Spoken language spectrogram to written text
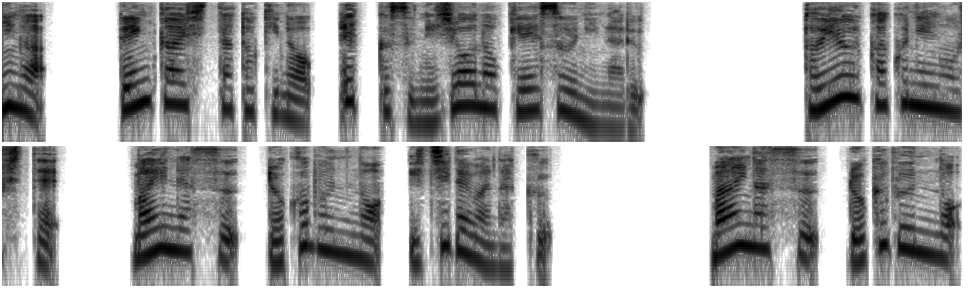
2が展開した時の x2 乗の係数になる。という確認をして、マイナス6分の1ではなく、マイナス6分の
